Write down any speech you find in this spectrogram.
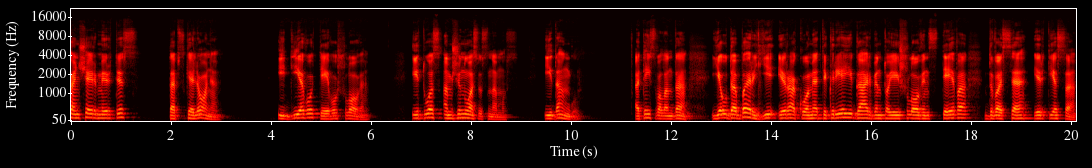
kančia ir mirtis taps kelionė į Dievo tėvo šlovę, į tuos amžinuosius namus, į dangų. Ateis valanda, jau dabar ji yra, kuomet tikrieji garbintojai šlovins tėvą dvasia ir tiesa.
